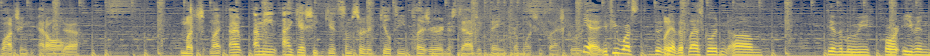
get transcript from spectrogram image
watching at all. Yeah, Much like I, I mean, I guess you get some sort of guilty pleasure nostalgic thing from watching Flash Gordon. yeah. If you watch the But- yeah the Flash Gordon um, yeah the movie or even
